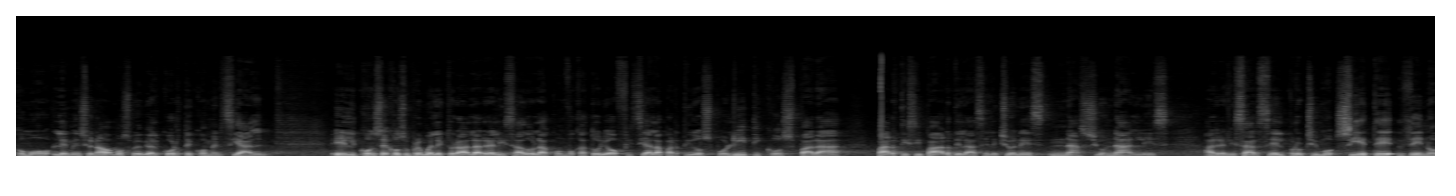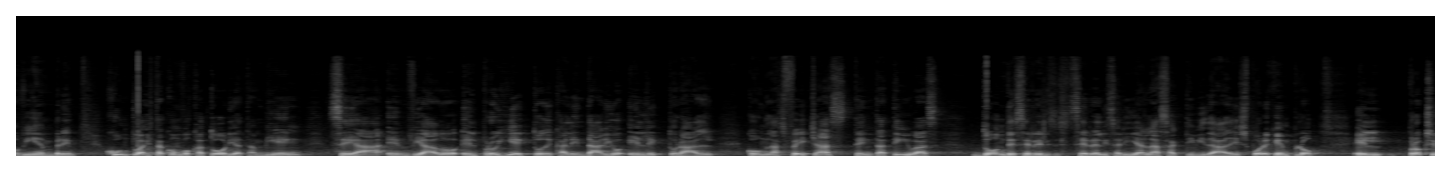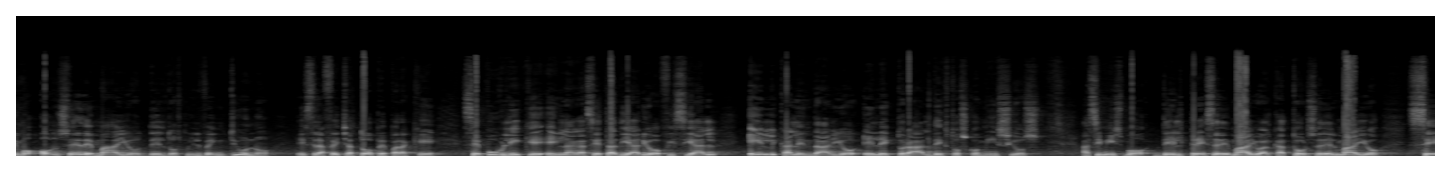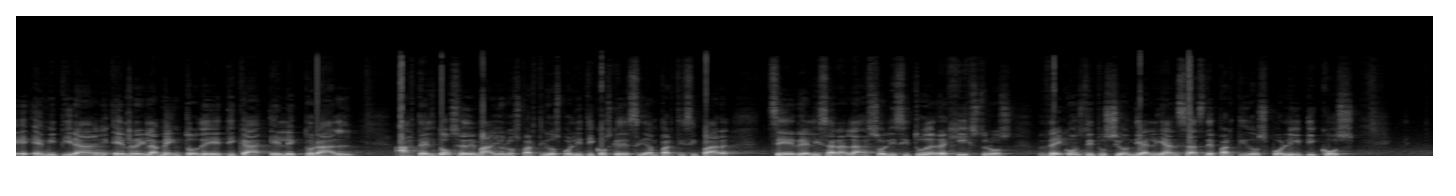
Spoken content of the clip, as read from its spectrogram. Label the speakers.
Speaker 1: Como le mencionábamos previo al corte comercial, el Consejo Supremo Electoral ha realizado la convocatoria oficial a partidos políticos para participar de las elecciones nacionales a realizarse el próximo 7 de noviembre. Junto a esta convocatoria también se ha enviado el proyecto de calendario electoral con las fechas tentativas donde se, realizarían las actividades. Por ejemplo, el próximo 11 de mayo del 2021 es la fecha tope para que se publique en la Gaceta Diario Oficial el calendario electoral de estos comicios. Asimismo, del 13 de mayo al 14 de mayo se emitirán el reglamento de ética electoral. Hasta el 12 de mayo, los partidos políticos que decidan participar se realizarán la solicitud de registros de constitución de alianzas de partidos políticos.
